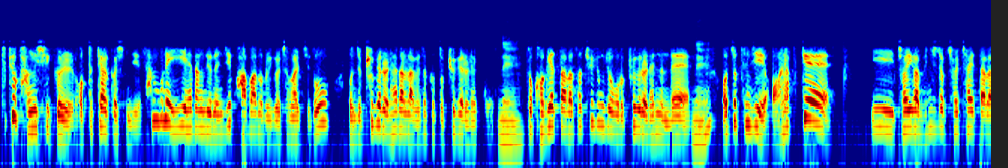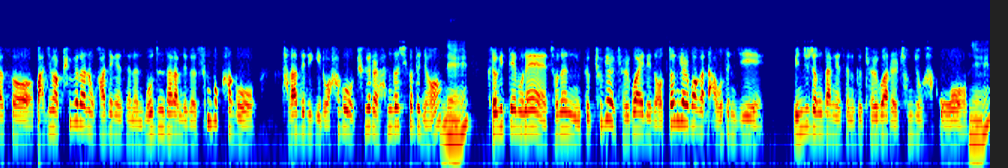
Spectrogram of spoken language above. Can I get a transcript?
투표 방식을 어떻게 할 것인지 3분의 2에 해당되는지 과반으로 이걸 정할지도 먼저 표결을 해달라고 해서 그것도 표결을 했고 네. 또 거기에 따라서 최종적으로 표결을 했는데 네. 어쨌든지 어렵게 이 저희가 민주적 절차에 따라서 마지막 표결하는 과정에서는 모든 사람들을 승복하고 받아들이기로 하고 표결을 한 것이거든요. 네. 그렇기 때문에 저는 그 표결 결과에 대해서 어떤 결과가 나오든지 민주정당에서는 그 결과를 존중하고 네.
